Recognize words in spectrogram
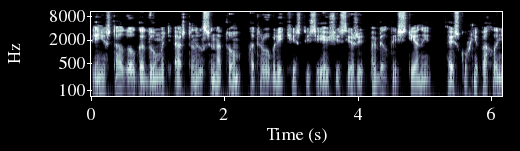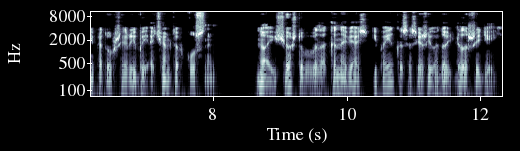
Я не стал долго думать, а остановился на том, у которого были чистые, сияющие свежей побелкой стены, а из кухни пахло не протухшей рыбой, а чем-то вкусным. Ну а еще, чтобы была коновязь и поилка со свежей водой для лошадей.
